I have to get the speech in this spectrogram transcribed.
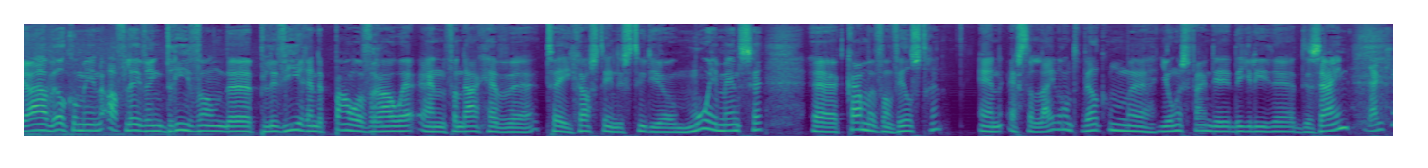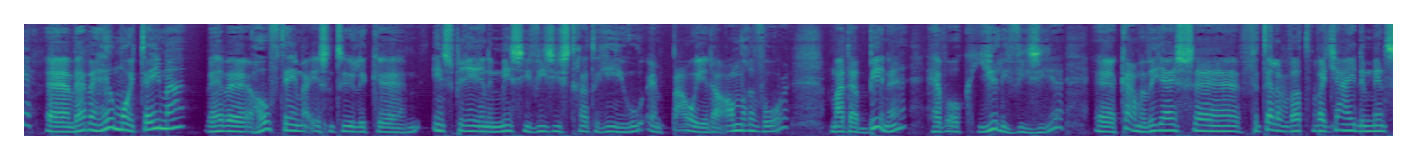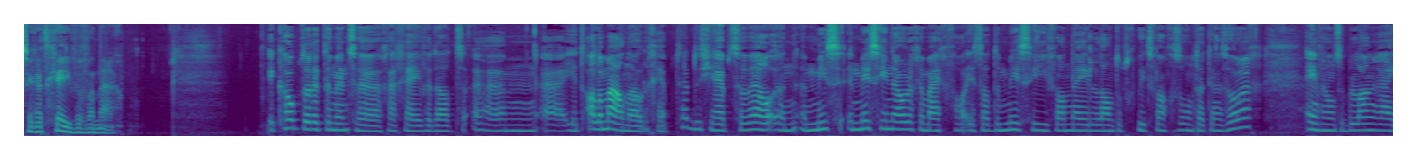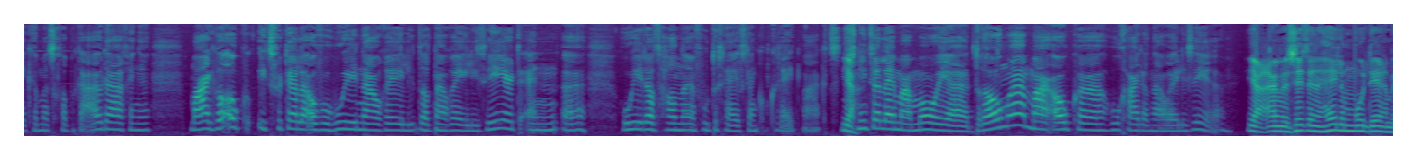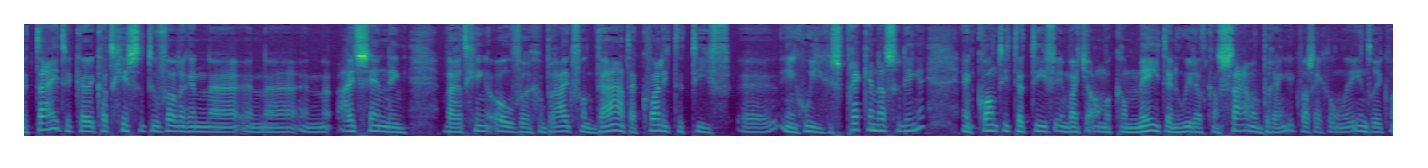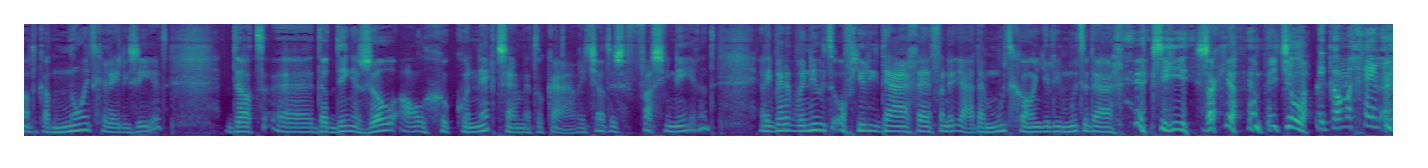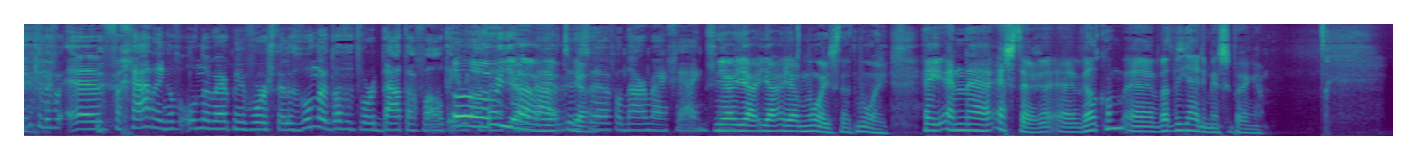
Ja, welkom in aflevering 3 van de Plevier en de Powervrouwen. En vandaag hebben we twee gasten in de studio. Mooie mensen. Uh, Carmen van Vilsteren en Esther Leijwand. Welkom uh, jongens, fijn dat jullie er zijn. Dank je. Uh, we hebben een heel mooi thema. We hebben, hoofdthema is natuurlijk inspirerende missie, visie, strategie. Hoe empower je daar anderen voor? Maar daarbinnen hebben we ook jullie visie. Carmen, wil jij eens vertellen wat, wat jij de mensen gaat geven vandaag? Ik hoop dat ik de mensen ga geven dat um, uh, je het allemaal nodig hebt. Hè? Dus je hebt zowel een, een, mis, een, missie nodig. In mijn geval is dat de missie van Nederland op het gebied van gezondheid en zorg. Een van onze belangrijke maatschappelijke uitdagingen. Maar ik wil ook iets vertellen over hoe je nou dat nou realiseert. En uh, hoe je dat handen en voeten geeft en concreet maakt. Dus niet alleen maar mooie dromen, maar ook uh, hoe ga je dat nou realiseren. Ja, en we zitten in een hele moderne tijd. Ik, ik had gisteren toevallig een, een, een uitzending waar het ging over gebruik van data, kwalitatief in goede gesprekken en dat soort dingen. En kwantitatief in wat je allemaal kan meten en hoe je dat kan samenbrengen. Ik was echt onder de indruk, want ik had nooit gerealiseerd dat, dat dingen zo al geconnect zijn met elkaar. Weet je, dat is fascinerend. En ik ben ook benieuwd of jullie daar van, ja, daar moet gewoon, jullie moeten daar. ik zie, zag je al een beetje lachen. Ik kan me geen enkele uh, vergadering of onderwerp meer voorstellen zonder dat het woord data valt. Oh gezegd, ja, ja, dus ja. vandaar mijn grijns. Ja, ja, ja, ja, mooi is dat, mooi. Hey, en Esther, welkom. wat wil jij de mensen brengen?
